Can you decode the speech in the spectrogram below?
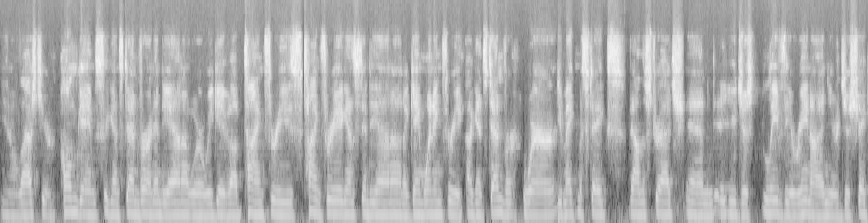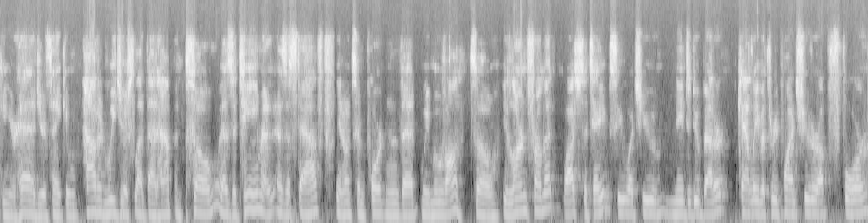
you know, last year. Home games against Denver and Indiana, where we gave up tying threes, tying three against Indiana, and a game winning three against Denver, where you make mistakes down the stretch and you just leave the arena and you're just shaking your head. You're thinking, how did we just let that happen? So, as a team, as a staff, you know, it's important that we move on. So, you learn from it, watch the tape, see what you need to do better. Can't leave a three point shooter up four,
